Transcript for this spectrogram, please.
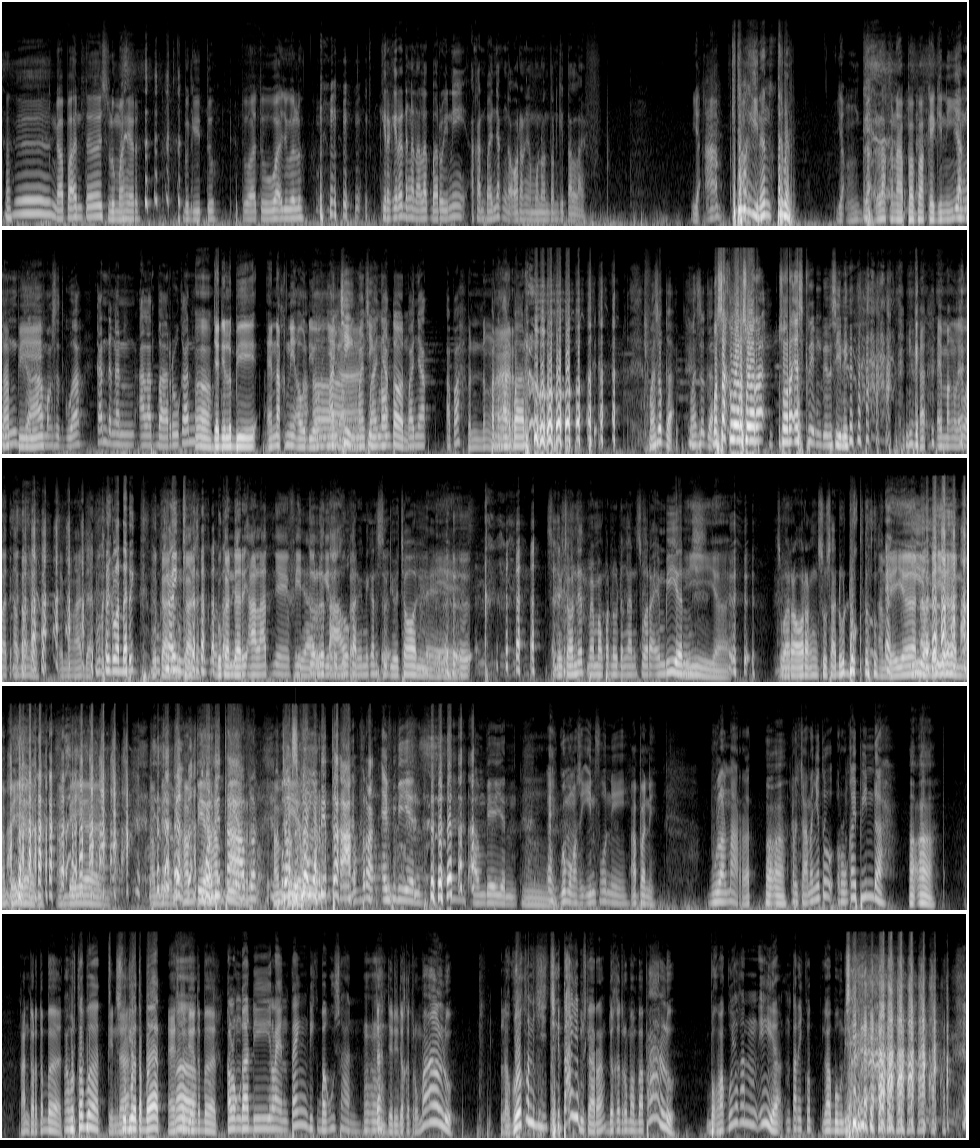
Eh, Nggak pantes lu mah Her. Begitu. Tua-tua juga lu. Kira-kira dengan alat baru ini akan banyak nggak orang yang mau nonton kita live? Ya kita pakai gini ntar bar ya enggak lah kenapa pakai ginian yang tapi enggak, maksud gua kan dengan alat baru kan Heeh. jadi lebih enak nih audionya. eh, Mancing, kan? mancing. banyak, penonton. Banyak apa? Pendengar. Pendengar baru. Masuk gak? Masuk gak? masa keluar suara suara es krim dari sini Enggak, emang lewat abangnya. Emang ada. bukan keluar dari Bukan, kuping. bukan, bukan dari alatnya, Ya, fitur lu gitu tahu bukan. kan ini kan studio condet. Iya. studio condet memang penuh dengan suara ambience. Iya. Suara orang susah duduk tuh. Ambeien, Iya. ambeien, ambeien, ambeien. Ambeien. Hampir, mau hampir. ditabrak. Hampir. Jokes gua mau ditabrak. ambience ambient Hmm. eh gue mau ngasih info nih Apa nih? bulan Maret Heeh. rencananya tuh Rungkai pindah Heeh. Kantor Tebet. kabur tebet Pindah. Studio Tebet. Eh, studio Eh. Tebet. kalau nggak di Lenteng di Kebagusan Mm-mm. Dah jadi dekat rumah lu. lah gue kan di Citayam sekarang Dekat rumah bapak lu. Bokap gue kan iya ntar ikut gabung di sini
